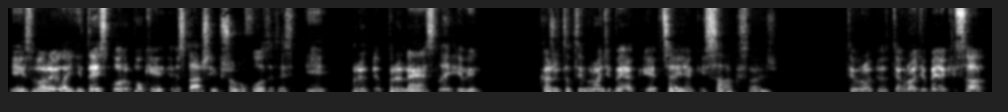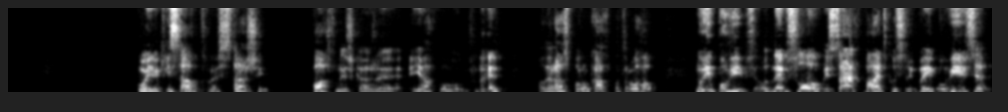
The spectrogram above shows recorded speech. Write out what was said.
І зварила їди скоро, поки старший пішов охотитись, і при, принесли, і він каже: Та ти вроді би як, як це, як Ісак, знаєш? Ти вроді, ти вроді би як Ісак. Ой, як Ісак, знаєш, старший. Пахнеш, каже, Яковом. Але раз по руках потрогав, ну і повівся. Одним словом, Ісак, батько сліпий, повівся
